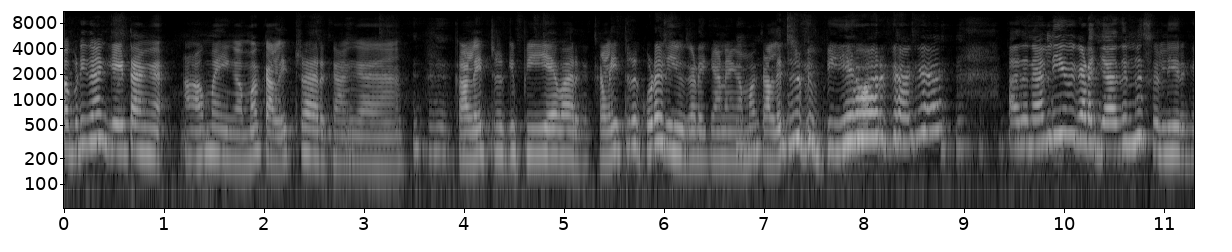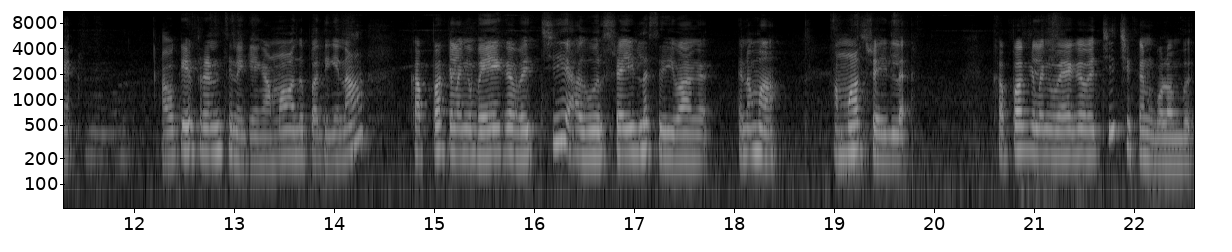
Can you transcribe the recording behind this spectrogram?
அப்படி தான் கேட்டாங்க. ஆமாம் எங்கள் அம்மா கலெக்டராக இருக்காங்க. கலெக்டருக்கு பிஏவாக இருக்கு கலெக்டருக்கு கூட லீவு கிடைக்காது எங்கள் அம்மா கலெக்டருக்கு பிஏவாக இருக்காங்க. அதனால லீவு கிடைக்காதுன்னு சொல்லியிருக்கேன். ஓகே ஃப்ரெண்ட்ஸ் இன்னைக்கு எங்கள் அம்மா வந்து பார்த்தீங்கன்னா கப்பக்கிழங்கு வேக வச்சு அது ஒரு ஸ்டைலில் செய்வாங்க. என்னம்மா? அம்மா ஸ்டைலில். கப்பாக்கிழங்கு வேக வச்சு சிக்கன் குழம்பு.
